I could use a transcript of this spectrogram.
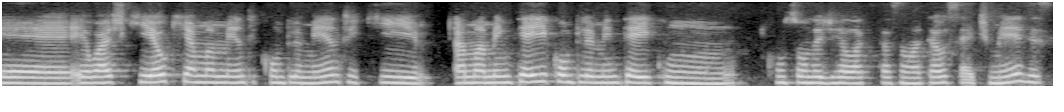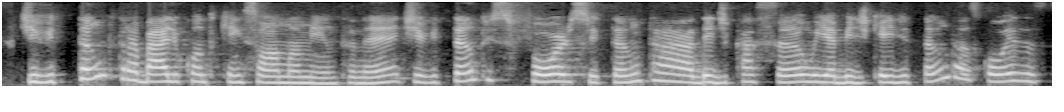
É, eu acho que eu que amamento e complemento e que amamentei e complementei com, com sonda de relactação até os sete meses, tive tanto trabalho quanto quem só amamenta, né? Tive tanto esforço e tanta dedicação e abdiquei de tantas coisas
